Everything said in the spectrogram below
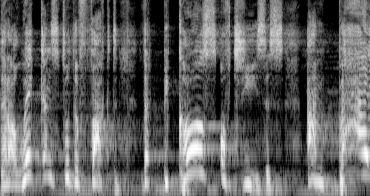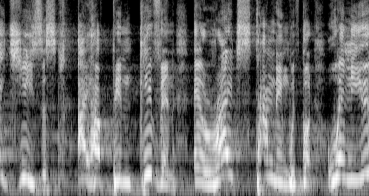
that awakens to the fact that because of Jesus and by Jesus, I have been given a right standing with God. When you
